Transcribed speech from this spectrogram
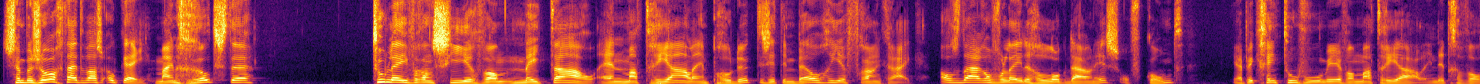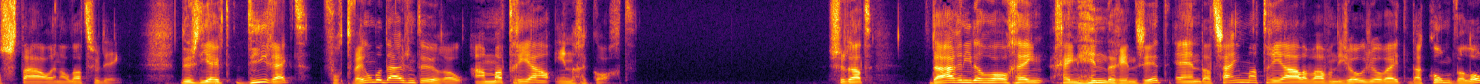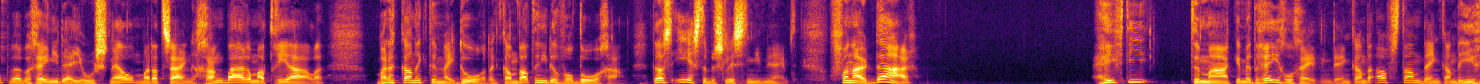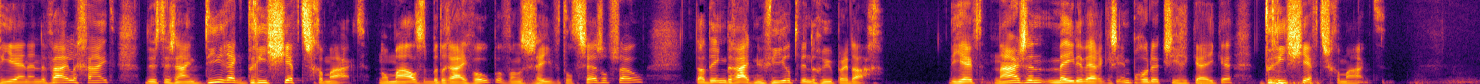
Zijn bezorgdheid was: oké, mijn grootste toeleverancier van metaal en materialen en producten zit in België, Frankrijk. Als daar een volledige lockdown is of komt, heb ik geen toevoer meer van materialen. In dit geval staal en al dat soort dingen. Dus die heeft direct voor 200.000 euro aan materiaal ingekocht. Zodat daar in ieder geval geen, geen hinder in zit. En dat zijn materialen waarvan die sowieso weet, dat komt wel op. We hebben geen idee hoe snel, maar dat zijn gangbare materialen. Maar dan kan ik ermee door. Dan kan dat in ieder geval doorgaan. Dat is de eerste beslissing die hij neemt. Vanuit daar heeft hij te maken met regelgeving. Denk aan de afstand, denk aan de hygiëne en de veiligheid. Dus er zijn direct drie shifts gemaakt. Normaal is het bedrijf open van 7 tot 6 of zo. Dat ding draait nu 24 uur per dag. Die heeft naar zijn medewerkers in productie gekeken, drie shifts gemaakt.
